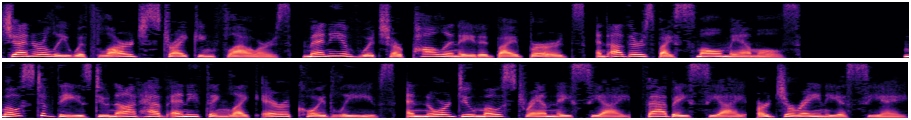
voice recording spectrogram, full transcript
generally with large striking flowers, many of which are pollinated by birds, and others by small mammals. Most of these do not have anything like ericoid leaves, and nor do most Rhamnaceae, Fabaceae, or Geraniaceae.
